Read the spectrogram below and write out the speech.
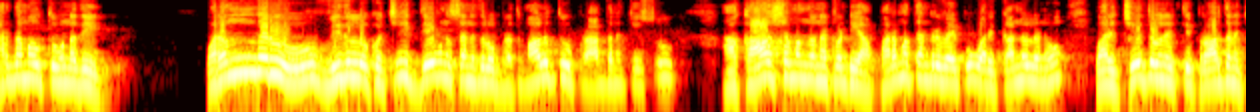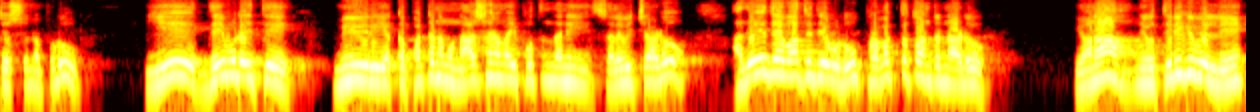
అర్థమవుతూ ఉన్నది. వారందరూ వీధుల్లోకి వచ్చి దేవుని సన్నిధిలో బ్రతిమాలుతూ ప్రార్థన చేస్తూ ఆకాశమందు ఉన్నటువంటి ఆ పరమ తండ్రి వైపు వారి కన్నులను వారి చేతులను ఎత్తి ప్రార్థన చేస్తున్నప్పుడు ఏ దేవుడైతే మీరు యొక్క పట్టణము నాశనం అయిపోతుందని సెలవిచ్చాడు. అదే దేవాతి దేవుడు ప్రవక్తతో అంటున్నాడు యోనా నీవు తిరిగి వెళ్ళి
